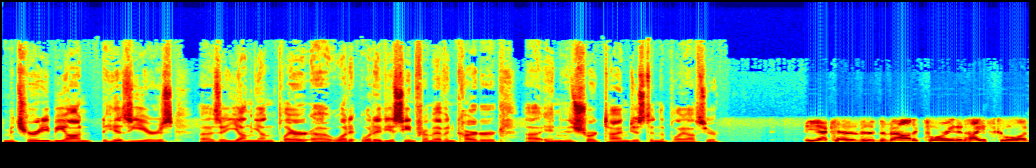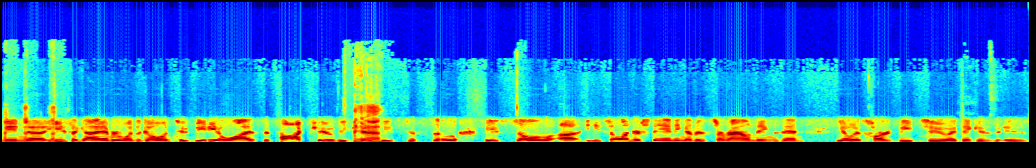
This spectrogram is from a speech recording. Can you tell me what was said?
maturity beyond his years as a young, young player. Uh, what what have you seen from Evan Carter uh, in his short time just in the playoffs here? Yeah, the, the valedictorian in high school. I mean, uh, he's the guy everyone's going to media wise to talk to because yeah. he's just so he's so uh, he's so understanding of his surroundings and you know his heartbeat too. I think is is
